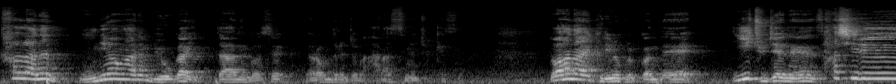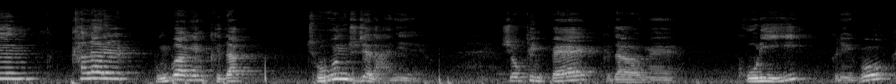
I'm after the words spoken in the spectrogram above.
컬러는 운영하는 묘가 있다는 것을 여러분들은 좀 알았으면 좋겠어요. 또 하나의 그림을 볼 건데 이 주제는 사실은 컬러를 공부하기엔 그닥 좋은 주제는 아니에요. 쇼핑백, 그 다음에 고리, 그리고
